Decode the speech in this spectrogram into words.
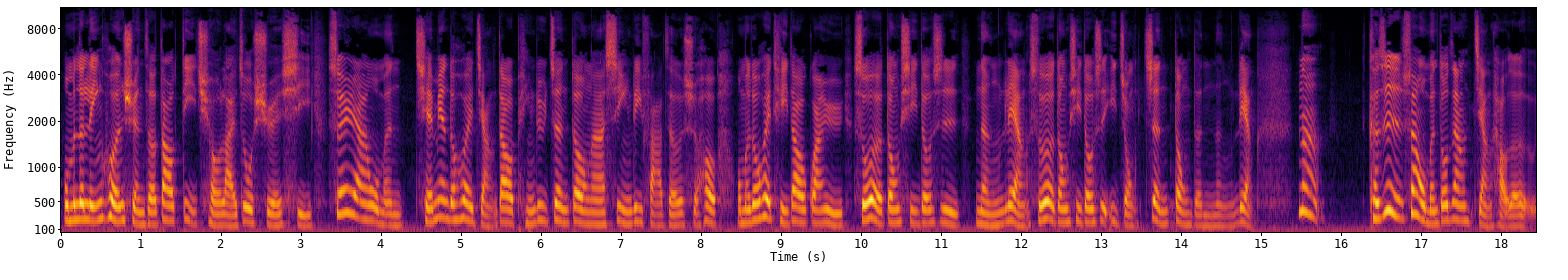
我们的灵魂选择到地球来做学习，虽然我们前面都会讲到频率振动啊、吸引力法则的时候，我们都会提到关于所有的东西都是能量，所有东西都是一种振动的能量。那可是，虽然我们都这样讲好了，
